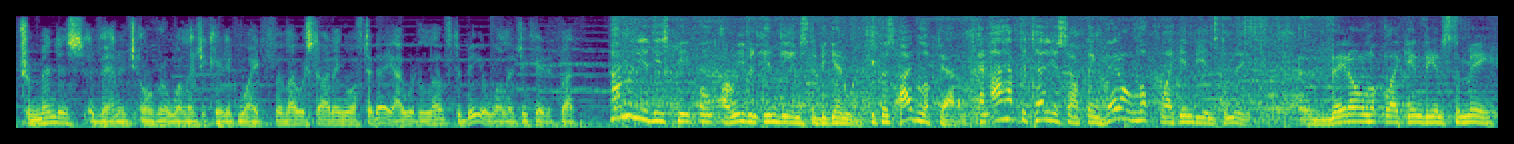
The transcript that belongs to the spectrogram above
tremendous advantage over a well educated white. If I was starting off today, I would love to be a well educated black. How many of these people are even Indians to begin with? Because I've looked at them, and I have to tell you something, they don't look like Indians to me. They don't look like Indians to me,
